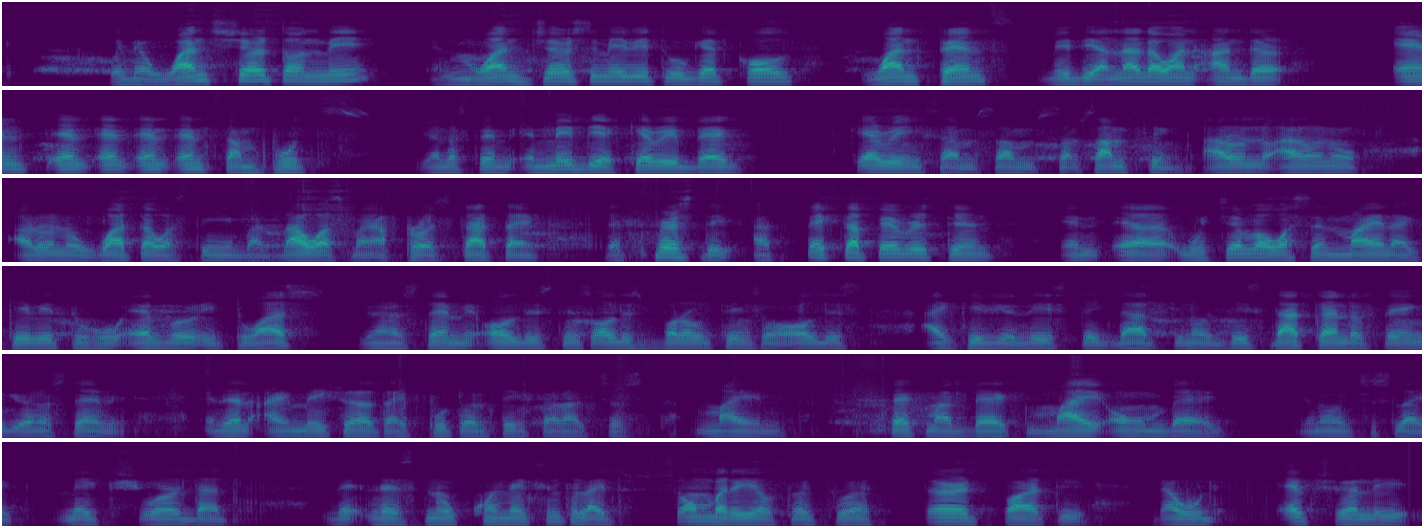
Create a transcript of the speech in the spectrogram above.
with the one shirt on me and one jersey maybe it will get cold, one pants, maybe another one under, and and and and, and some boots. You understand me? And maybe a carry bag carrying some some some something. I don't know. I don't know. I don't know what I was thinking, but that was my approach that time. The first day, I picked up everything, and uh, whichever wasn't mine, I gave it to whoever it was. You understand me? All these things, all these borrowed things, or all this, I give you this, take that, you know, this, that kind of thing. You understand me? And then I make sure that I put on things that are just mine. Take my bag, my own bag. You know, just like make sure that th- there's no connection to like somebody else, like to a third party that would actually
